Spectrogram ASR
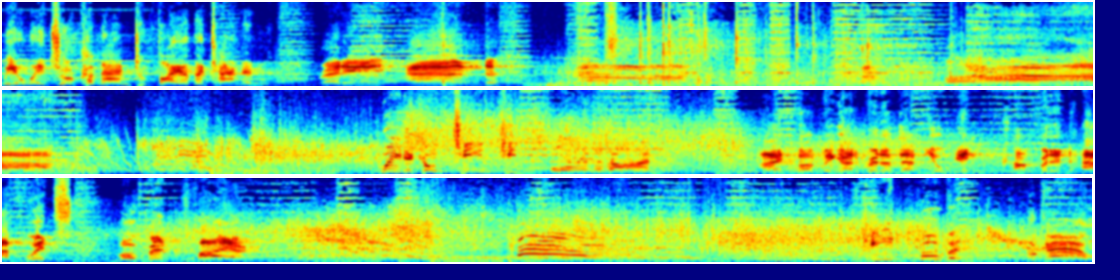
we await your command to fire the cannon. Ready and. Way to go, team. Keep pouring it on. I thought we got rid of them, you incompetent halfwits. Open fire! Ah! Keep moving. Look out!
